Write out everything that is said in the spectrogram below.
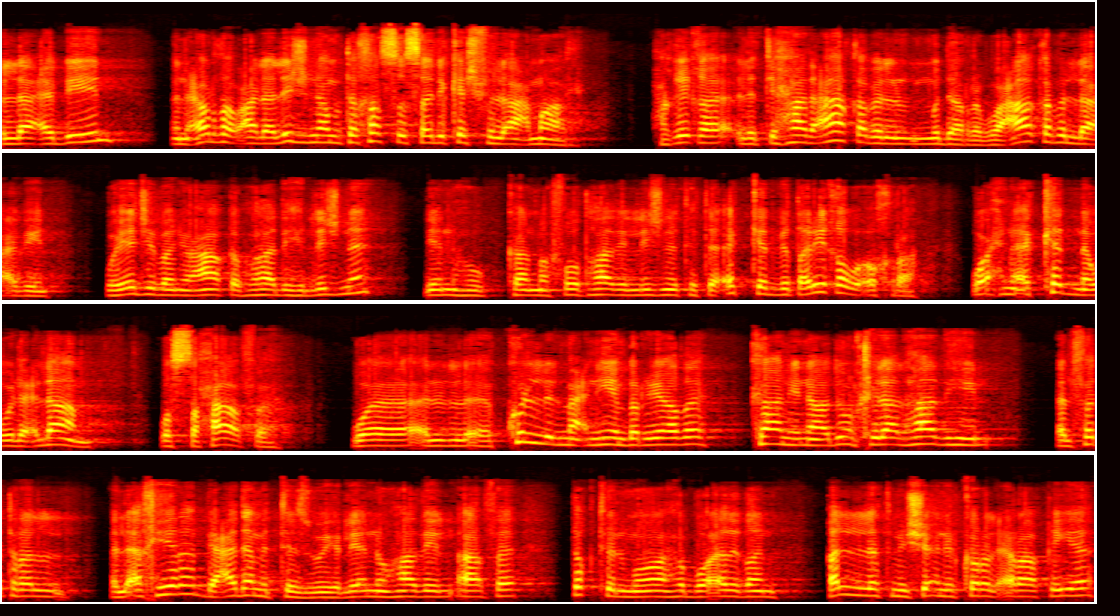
اللاعبين انعرضوا على لجنة متخصصة لكشف الأعمار. حقيقة الاتحاد عاقب المدرب وعاقب اللاعبين ويجب أن يعاقب هذه اللجنة لأنه كان مفروض هذه اللجنة تتأكد بطريقة وأخرى وإحنا أكدنا والإعلام والصحافة وكل المعنيين بالرياضة كان ينادون خلال هذه الفترة الأخيرة بعدم التزوير لأنه هذه الآفة تقتل المواهب وأيضا قلت من شأن الكرة العراقية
